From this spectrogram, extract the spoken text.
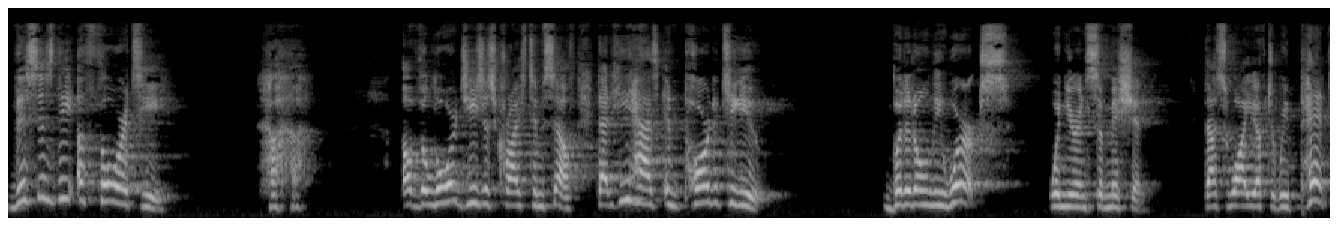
This is the authority of the Lord Jesus Christ himself that he has imparted to you. But it only works when you're in submission. That's why you have to repent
